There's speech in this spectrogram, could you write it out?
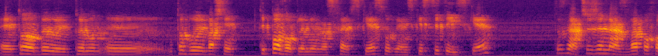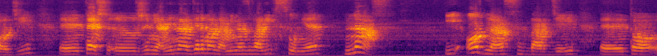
e, to były, plemion, e, to były właśnie typowo plemiona swewskie, słowiańskie, scytyjskie. To znaczy, że nazwa pochodzi, e, też Rzymianie na Germanami nazwali w sumie nas. I od nas bardziej e, to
